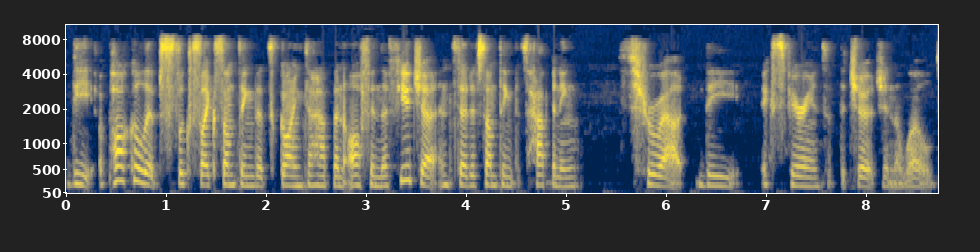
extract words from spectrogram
the apocalypse looks like something that's going to happen off in the future instead of something that's happening throughout the experience of the church in the world.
